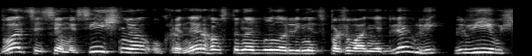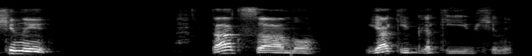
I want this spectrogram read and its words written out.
27 січня Укренерго встановило ліміт споживання для Львівщини. Так само, як і для Київщини.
